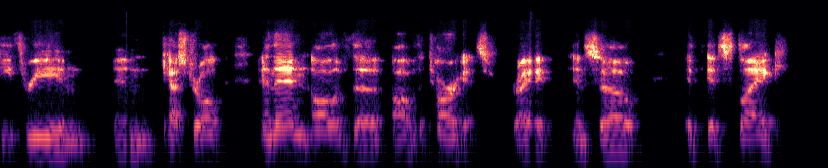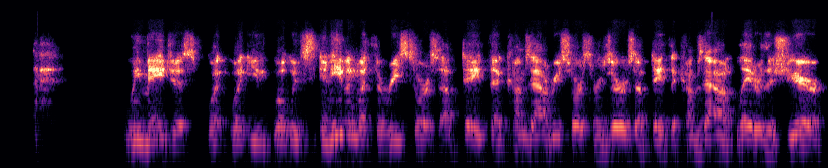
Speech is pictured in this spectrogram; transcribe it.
P3 and and Kestrel, and then all of the all of the targets, right? And so it, it's like we may just what what you what we've and even with the resource update that comes out, resource and reserves update that comes out later this year,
